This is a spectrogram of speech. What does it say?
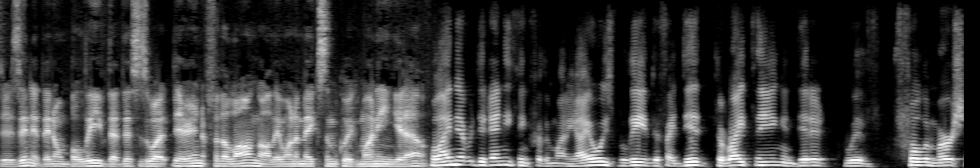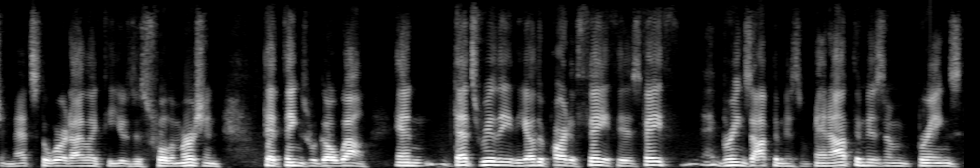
is in it. They don't believe that this is what they're in it for the long haul. They want to make some quick money and get out. Well, I never did anything for the money. I always believed if I did the right thing and did it with full immersion, that's the word I like to use is full immersion, that things would go well. And that's really the other part of faith is faith brings optimism and optimism brings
